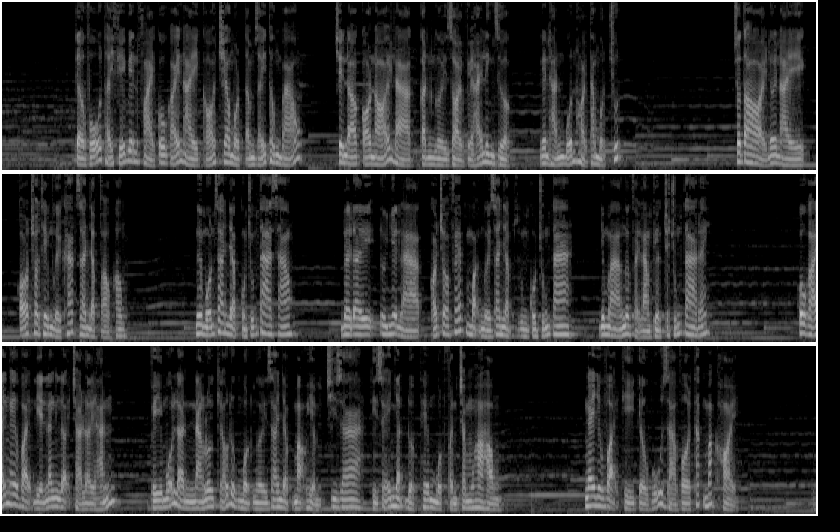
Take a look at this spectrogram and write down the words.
Tiểu Vũ thấy phía bên phải cô gái này có treo một tấm giấy thông báo, trên đó có nói là cần người giỏi về hái linh dược, nên hắn muốn hỏi thăm một chút. "Cho ta hỏi nơi này có cho thêm người khác gia nhập vào không? Ngươi muốn gia nhập cùng chúng ta sao?" Nơi đây đương nhiên là có cho phép mọi người gia nhập dùng của chúng ta, nhưng mà ngươi phải làm việc cho chúng ta đấy." Cô gái nghe vậy liền lanh lợi trả lời hắn, vì mỗi lần nàng lôi kéo được một người gia nhập mạo hiểm chi gia thì sẽ nhận được thêm 1% hoa hồng. Nghe như vậy thì Tiểu Vũ giả vờ thắc mắc hỏi:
